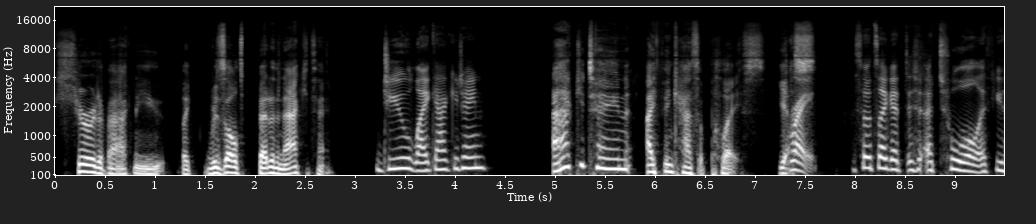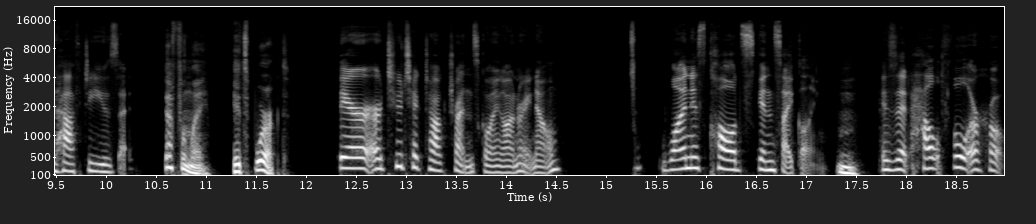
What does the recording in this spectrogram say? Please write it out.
cured of acne, like results better than Accutane. Do you like Accutane? Accutane, I think, has a place. Yes. Right. So it's like a, a tool if you have to use it. Definitely. It's worked. There are two TikTok trends going on right now. One is called skin cycling. Mm. Is it helpful or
